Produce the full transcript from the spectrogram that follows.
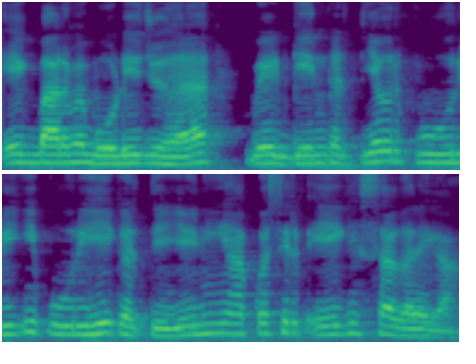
एक बार में बॉडी जो है वेट गेन करती है और पूरी की पूरी ही करती है। ये नहीं है आपका सिर्फ़ एक हिस्सा करेगा।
